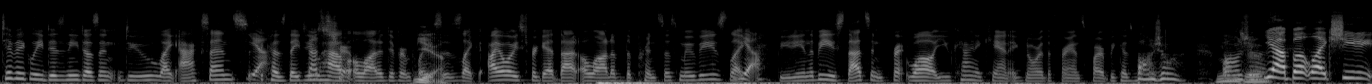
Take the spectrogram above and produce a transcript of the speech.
typically Disney doesn't do like accents Yeah, because they do that's have true. a lot of different Yeah. places. Like I always forget that a lot of the princess movies, like Yeah. Beauty and the Beast, that's in French. Well, you kind of can't ignore the France part because bonjour, bonjour. Bonjour. Yeah, but like she,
